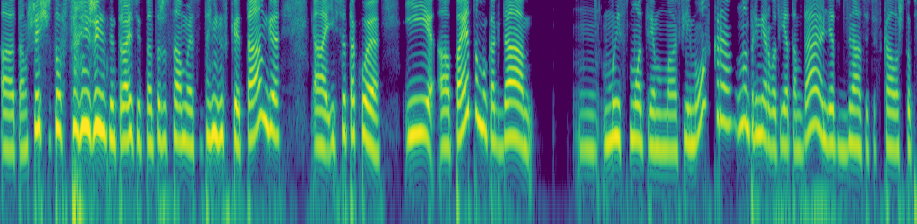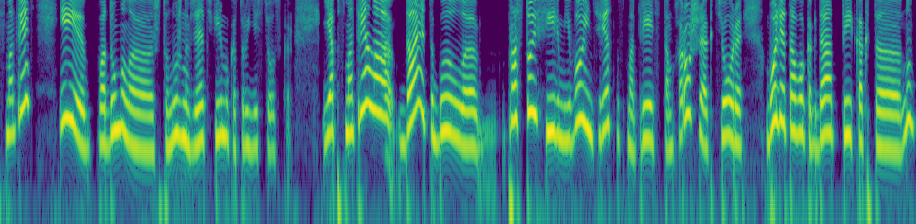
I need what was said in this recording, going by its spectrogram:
а, там 6 часов своей жизни тратить на то же самое сатанинское танго а, и все такое. И а, поэтому, когда мы смотрим а, фильм Оскара, ну, например, вот я там, да, лет в 12 искала, что посмотреть, и подумала, что нужно взять фильм, у которого есть Оскар. Я посмотрела, да, это был э, простой фильм, его интересно смотреть, там хорошие актеры. Более того, когда ты как-то, ну,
